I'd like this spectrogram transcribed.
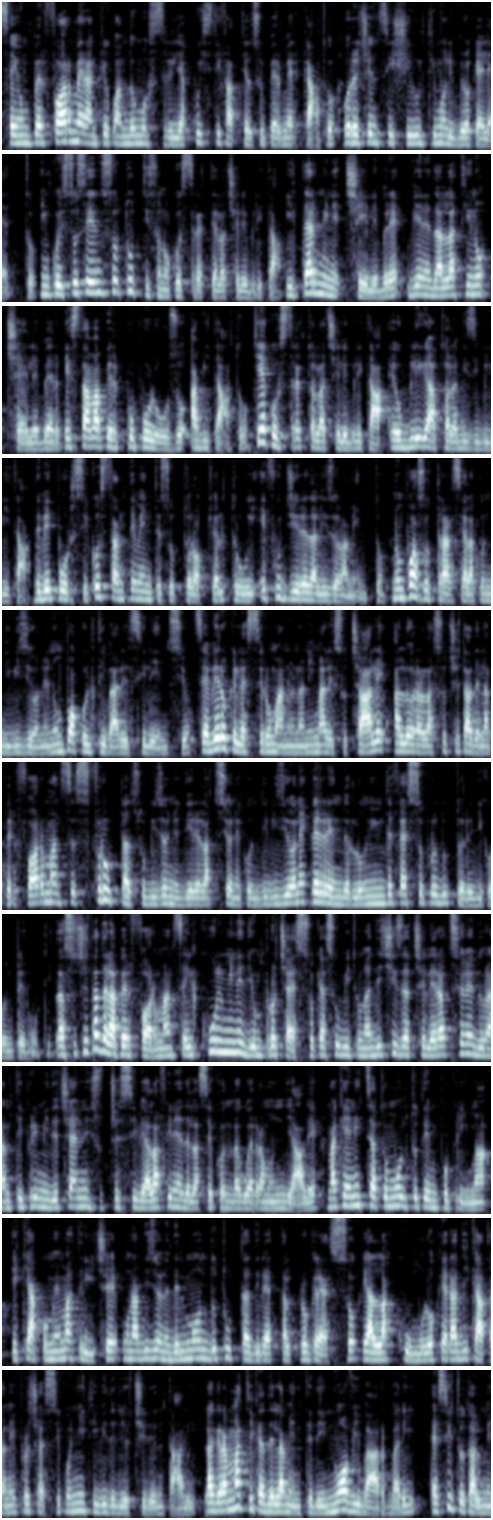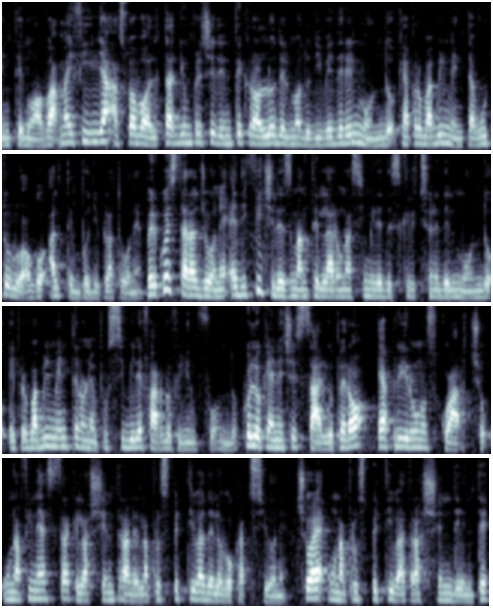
Sei un performer anche quando mostri gli acquisti fatti al supermercato o recensisci l'ultimo libro che hai letto. In questo senso tutti sono costretti alla celebrità. Il termine celebre viene dal latino celeber e stava per popoloso, abitato. Chi è costretto alla celebrità è obbligato alla visibilità, deve porsi costantemente sotto l'occhio altrui e fuggire dall'isolamento. Non può sottrarsi alla condivisione, non può coltivare il silenzio. Se è vero che l'essere umano è un animale sociale, allora la società della performance sfrutta il suo bisogno di relazione e condivisione per renderlo un indefesso produttore di contenuti. La società della performance è il culmine di un processo che ha subito una decisa accelerazione durante i primi decenni successivi alla fine della seconda guerra mondiale, ma che è iniziato molto tempo prima e che ha come matrice una visione del mondo tutta diretta al progresso e all'accumulo che è radicata nei processi cognitivi degli occidentali. La grammatica della mente dei nuovi barbari è sì totalmente nuova, ma è figlia a sua volta di un precedente crollo del modo di vedere il mondo che ha probabilmente avuto luogo al tempo di Platone. Per questa ragione è difficile smantellare una simile descrizione del mondo e probabilmente non è possibile possibile farlo fino in fondo. Quello che è necessario però è aprire uno squarcio, una finestra che lasci entrare la prospettiva della vocazione, cioè una prospettiva trascendente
